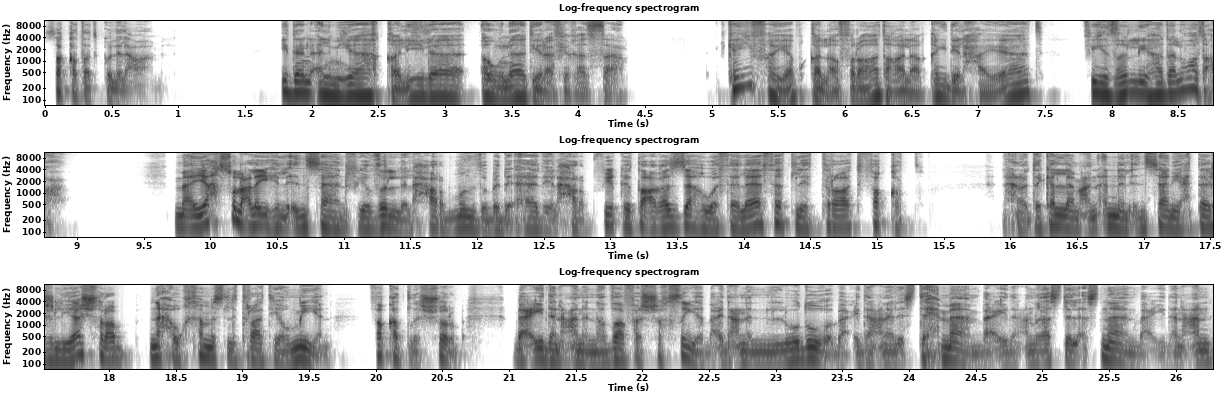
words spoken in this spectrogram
سقطت كل العوامل إذا المياه قليلة أو نادرة في غزة. كيف يبقى الأفراد على قيد الحياة في ظل هذا الوضع؟ ما يحصل عليه الإنسان في ظل الحرب منذ بدء هذه الحرب في قطاع غزة هو ثلاثة لترات فقط. نحن نتكلم عن أن الإنسان يحتاج ليشرب نحو خمس لترات يوميا فقط للشرب بعيدا عن النظافة الشخصية بعيدا عن الوضوء بعيدا عن الاستحمام بعيدا عن غسل الأسنان بعيدا عن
